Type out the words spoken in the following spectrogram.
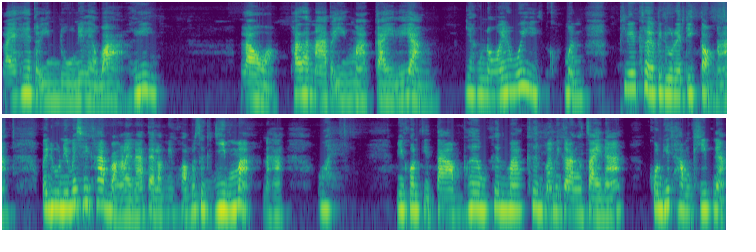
ไลฟ์ให้ตัวเองดูนี่แหละว่าเฮ้ยเราอะ พัฒนาตัวเองมาไกลหรือยัง ยังน้อยนะเว้ยเหมือนพี่นิดเคยไปดูในทิกตอกนะ ไปดูนี่ไม่ใช่คาดหวังอะไรนะ แต่เรามีความรู้สึกยิ้มอะนะคะโอ้ยมีคนติดตามเพิ่มขึ้นมากขึ้น มันมีกำลังใจนะ คนที่ทำคลิปเนี่ย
